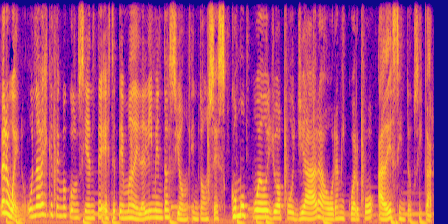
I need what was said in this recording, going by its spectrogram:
Pero bueno, una vez que tengo consciente este tema de la alimentación, entonces, ¿cómo puedo yo apoyar ahora mi cuerpo a desintoxicar?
